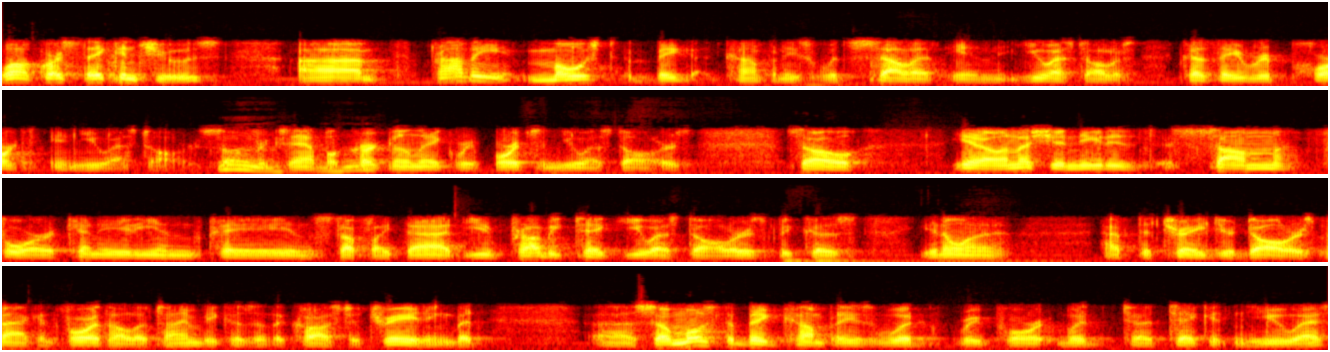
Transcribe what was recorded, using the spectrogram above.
Well, of course they can choose. Um, probably most big companies would sell it in U.S. dollars because they report in U.S. dollars. So, mm, for example, mm-hmm. Kirkland Lake reports in U.S. dollars. So you know, unless you needed some for Canadian pay and stuff like that, you'd probably take U.S. dollars because you don't want to have to trade your dollars back and forth all the time because of the cost of trading. But uh, so most of the big companies would report would uh, take it in the U.S.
